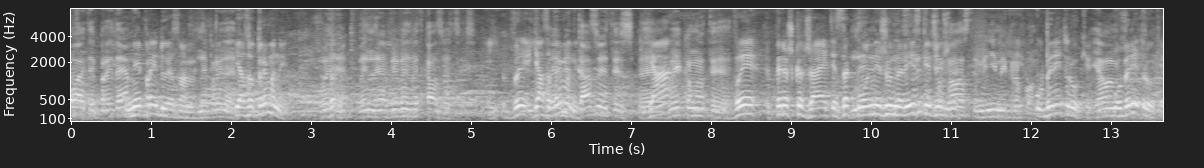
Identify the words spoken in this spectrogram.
Давайте пройдемо. Не пройду я з вами. Не пройдете. Я затриманий. Ви, ви, не- ви, ви відказуєтесь. Ви я Ви затриманий. відказуєтесь е, Я- виконати. Ви перешкоджаєте законний журналістський джерел. Пожалуйста, мені мікрофон. Уберіть руки. Я вам Уберіть що? руки.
